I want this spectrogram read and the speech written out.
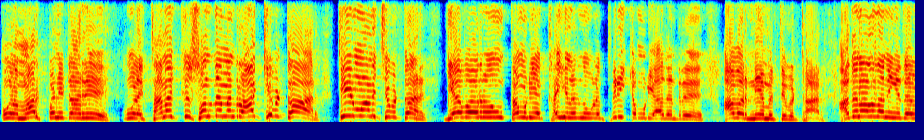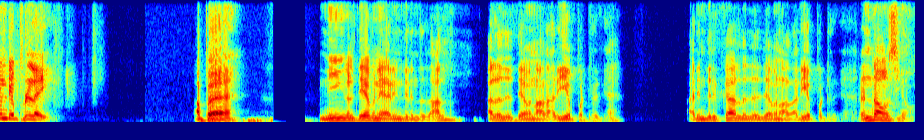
உங்களை மார்க் பண்ணிட்டாரு உங்களை தனக்கு சொந்தம் என்று ஆக்கி விட்டார் தீர்மானிச்சு விட்டார். எவரும் தம்முடைய கையிலிருந்து உங்களை பிரிக்க முடியாது என்று அவர் நியமித்து விட்டார். அதனாலதான் நீங்க தேவனுடைய பிள்ளை. அப்ப நீங்கள் தேவனை அறிந்திருந்ததால் அல்லது தேவனால் அறியப்பட்டிருக்க அறிந்திருக்க அல்லது தேவனால் அறியப்பட்டிருக்க. ரெண்டாம் அவசியம்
